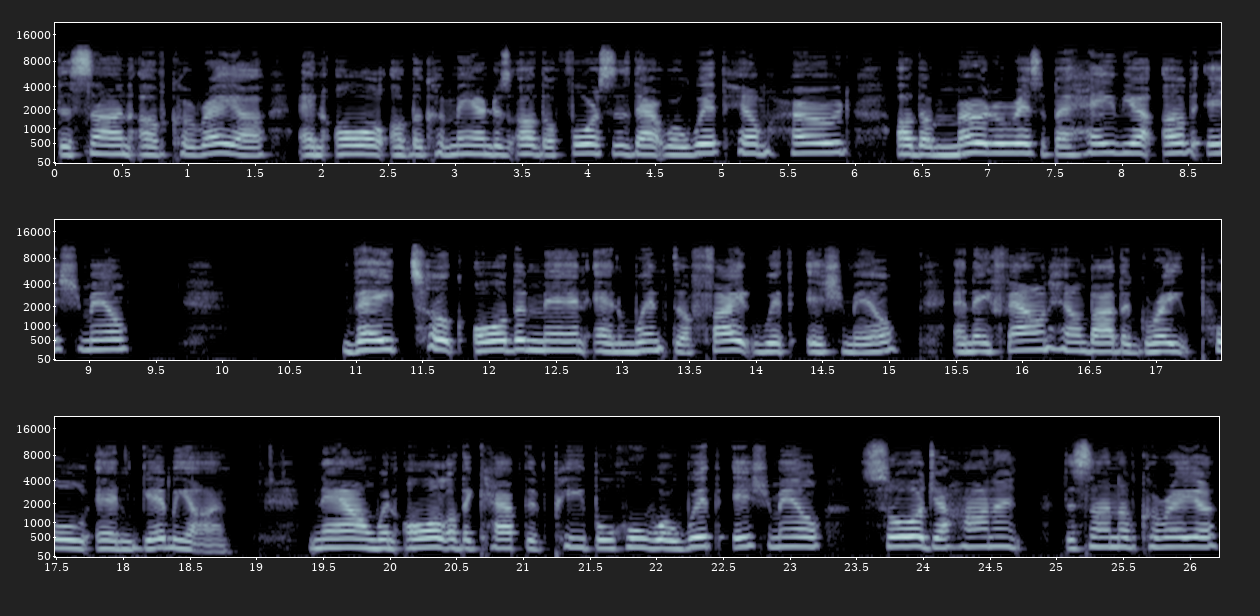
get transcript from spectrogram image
the son of Kareah, and all of the commanders of the forces that were with him heard of the murderous behavior of Ishmael, they took all the men and went to fight with Ishmael, and they found him by the great pool in Gibeon. Now, when all of the captive people who were with Ishmael saw Johanan, the son of Kareah,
